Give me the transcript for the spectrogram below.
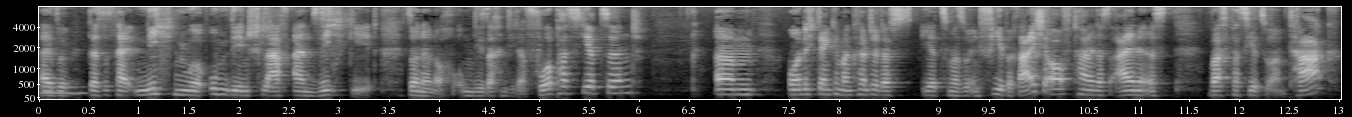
also mhm. dass es halt nicht nur um den Schlaf an sich geht, sondern auch um die Sachen, die davor passiert sind. Ähm, und ich denke, man könnte das jetzt mal so in vier Bereiche aufteilen. Das eine ist, was passiert so am Tag.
